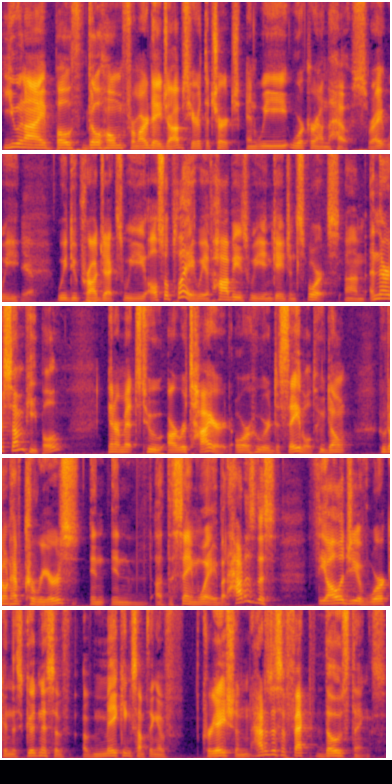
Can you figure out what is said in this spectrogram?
you and I both go home from our day jobs here at the church, and we work around the house, right? We Yeah. we do projects. We also play. We have hobbies. We engage in sports. Um, and there are some people in our midst who are retired or who are disabled who don't who don't have careers in in uh, the same way. But how does this theology of work and this goodness of of making something of creation how does this affect those things?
